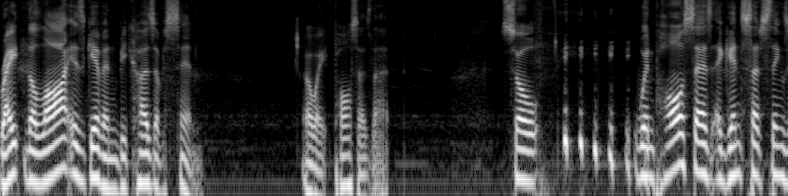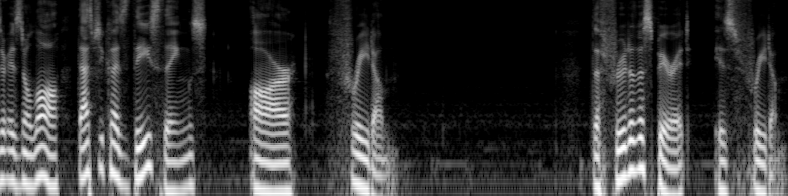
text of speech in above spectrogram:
right? The law is given because of sin. Oh, wait, Paul says that. So when Paul says, against such things there is no law, that's because these things are freedom. The fruit of the Spirit is freedom.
